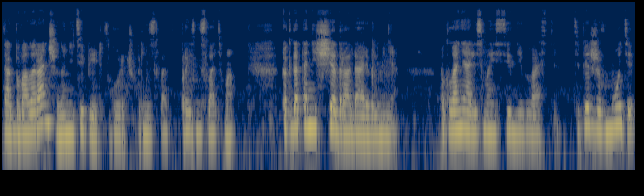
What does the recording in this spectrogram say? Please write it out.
Так бывало раньше, но не теперь, с горечью произнесла тьма. Когда-то они щедро одаривали меня, поклонялись моей силе и власти. Теперь же в моде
